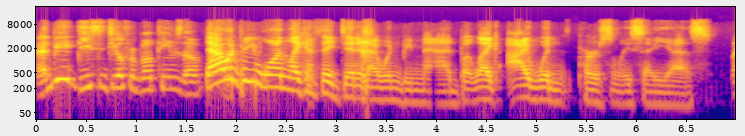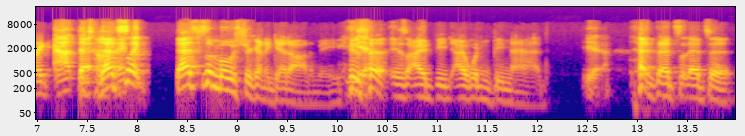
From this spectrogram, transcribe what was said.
That'd be a decent deal for both teams, though. That would be one like if they did it, I wouldn't be mad, but like I wouldn't personally say yes. Like at the That, time. that's like that's the most you're gonna get out of me. Is, Yeah. is I'd be I wouldn't be mad. yeah. That, that's that's it.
